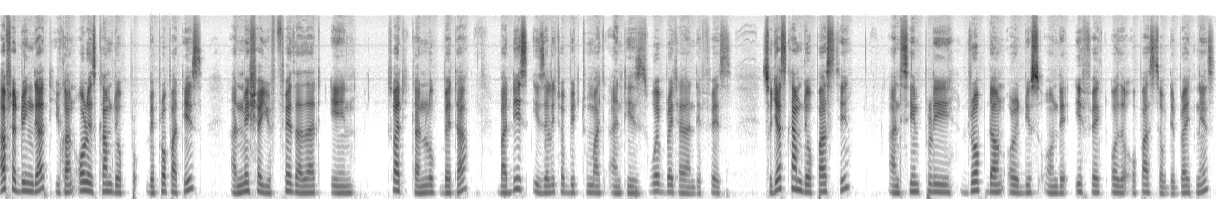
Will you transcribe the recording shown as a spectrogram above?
after doing that you can always come to the properties and make sure you feather that in so that it can look better. But this is a little bit too much and is way brighter than the face. So just come the opacity and simply drop down or reduce on the effect or the opacity of the brightness.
